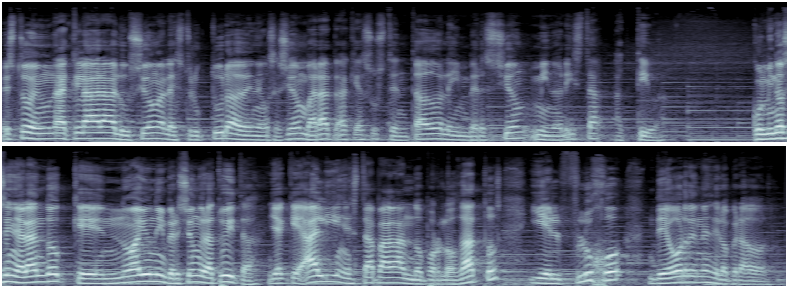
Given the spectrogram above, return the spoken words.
Esto en una clara alusión a la estructura de negociación barata que ha sustentado la inversión minorista activa. Culminó señalando que no hay una inversión gratuita, ya que alguien está pagando por los datos y el flujo de órdenes del operador.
